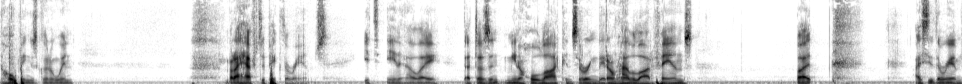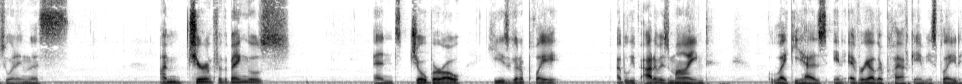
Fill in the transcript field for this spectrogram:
hoping is going to win. But I have to pick the Rams. It's in LA. That doesn't mean a whole lot considering they don't have a lot of fans. But I see the Rams winning this. I'm cheering for the Bengals and Joe Burrow. He's going to play, I believe, out of his mind like he has in every other playoff game he's played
